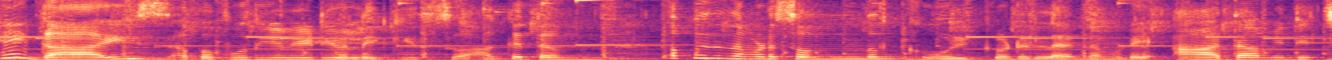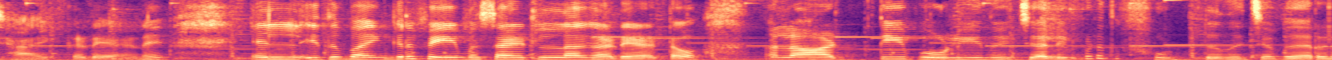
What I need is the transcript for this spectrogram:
ഹേ ഗായ്സ് അപ്പോൾ പുതിയ വീഡിയോയിലേക്ക് സ്വാഗതം. അപ്പോൾ ഇത് നമ്മുടെ സ്വന്തം കോഴിക്കോടുള്ള നമ്മുടെ ആദാമിന്റെ ചായക്കടയാണ്. എൽ ഇത് ഭയങ്കര ഫേമസ് ആയിട്ടുള്ള കടയാട്ടോ. നല്ല അടിപൊളി എന്ന് വെച്ചാൽ ഇവിടുത്തെ ഫുഡ് എന്ന് വെച്ചാൽ വേറെ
